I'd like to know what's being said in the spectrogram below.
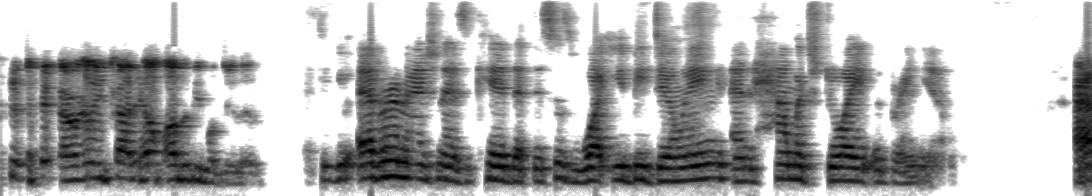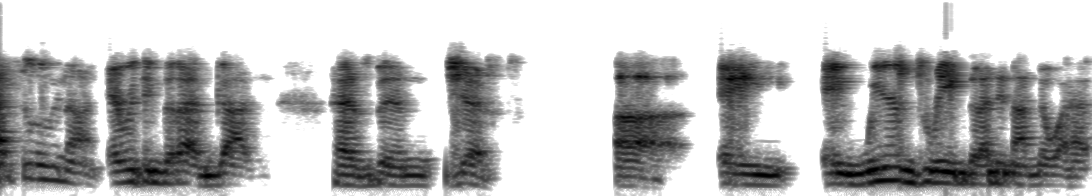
or really try to help other people do this. Did you ever imagine as a kid that this is what you'd be doing and how much joy it would bring you? Absolutely not. Everything that I've gotten has been just uh, a a weird dream that I did not know I had.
